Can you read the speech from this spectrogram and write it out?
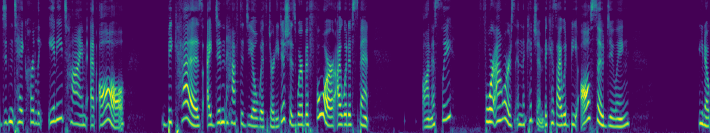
didn't take hardly any time at all because I didn't have to deal with dirty dishes, where before I would have spent, honestly, four hours in the kitchen because I would be also doing you know,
